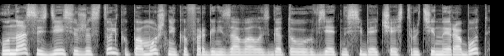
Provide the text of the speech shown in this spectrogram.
У нас и здесь уже столько помощников организовалось, готовых взять на себя часть рутинной работы,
